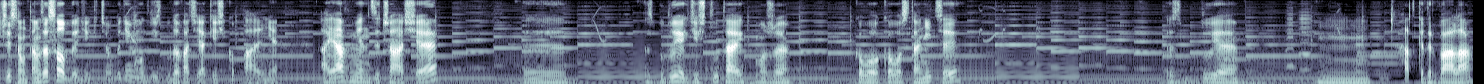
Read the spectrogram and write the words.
czy są tam zasoby, dzięki czemu będziemy mogli zbudować jakieś kopalnie. A ja w międzyczasie yy, zbuduję gdzieś tutaj, może koło, koło stanicy. Zbuduję. Yy, chatkę drwala.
